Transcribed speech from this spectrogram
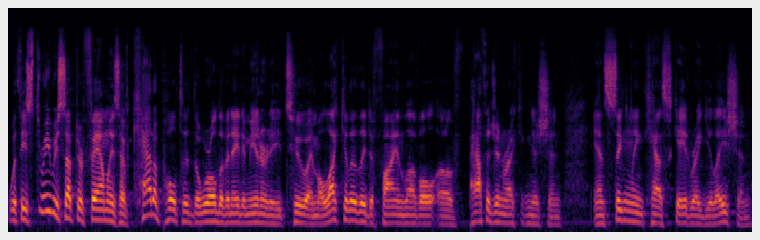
with these three receptor families have catapulted the world of innate immunity to a molecularly defined level of pathogen recognition and signaling cascade regulation.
